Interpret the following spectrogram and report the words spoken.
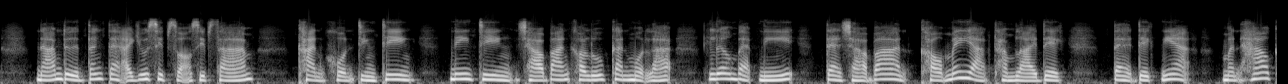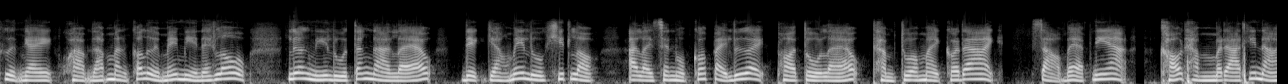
น้ำเดินตั้งแต่อายุ 12-13 ขันคนจริงๆ นี่จริง ชาวบ้านเขารู้กันหมดละ เรื่องแบบนี้ แต่ชาวบ้านเขาไม่อยากทำลายเด็ก แต่เด็กเนี่ย มันห้าวคืนไง ความลับมันก็เลยไม่มีในโลก เรื่องนี้รู้ตั้งนานแล้ว เด็กยังไม่รู้คิดหรอก อะไรสนุกก็ไปเรื่อย พอโตแล้วทำตัวใหม่ก็ได้ สาวแบบเนี้ย เขาธรรมดาที่ไหน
